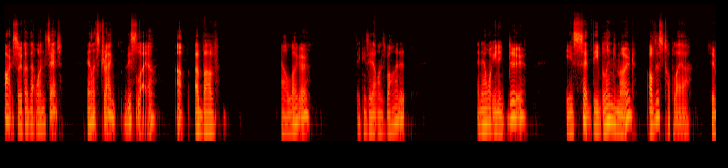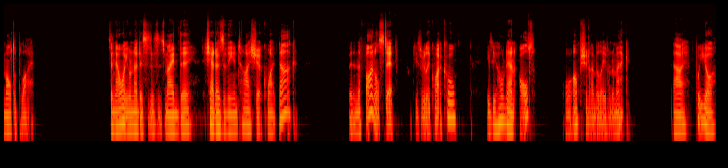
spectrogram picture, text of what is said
All right, so we've got that one set. Now let's drag this layer up above our logo. So you can see that one's behind it. And now what you need to do is set the blend mode of this top layer to multiply. So now what you'll notice is this has made the shadows of the entire shirt quite dark. But then the final step, which is really quite cool, is you hold down Alt or Option, I believe, on a Mac. Uh, put your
